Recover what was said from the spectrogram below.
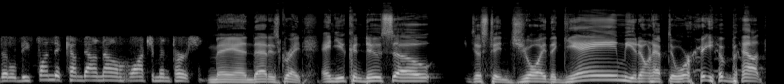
that'll be fun to come down now and watch them in person. Man, that is great. And you can do so just enjoy the game. You don't have to worry about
